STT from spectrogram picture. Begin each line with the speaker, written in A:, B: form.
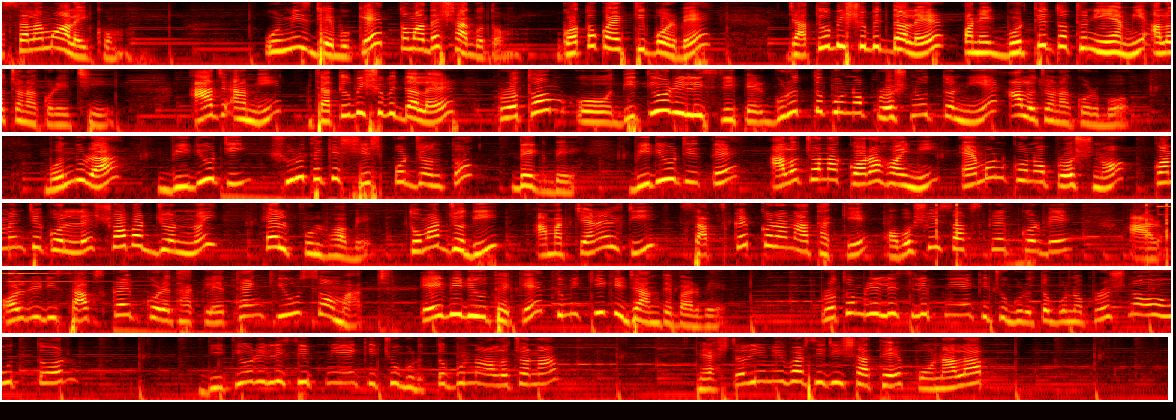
A: আসসালামু আলাইকুম। উর্মিস ডেবুকে তোমাদের স্বাগতম। গত কয়েকটি পর্বে জাতীয় বিশ্ববিদ্যালয়ের অনেক ভর্তির তথ্য নিয়ে আমি আলোচনা করেছি। আজ আমি জাতীয় বিশ্ববিদ্যালয়ের প্রথম ও দ্বিতীয় রিলিজ স্লিপের গুরুত্বপূর্ণ প্রশ্ন উত্তর নিয়ে আলোচনা করব। বন্ধুরা, ভিডিওটি শুরু থেকে শেষ পর্যন্ত দেখবে। ভিডিওটিতে আলোচনা করা হয়নি এমন কোনো প্রশ্ন কমেন্টে করলে সবার জন্যই হেল্পফুল হবে। তোমার যদি আমার চ্যানেলটি সাবস্ক্রাইব করা না থাকে, অবশ্যই সাবস্ক্রাইব করবে। আর অলরেডি সাবস্ক্রাইব করে থাকলে থ্যাংক ইউ সো মাচ এই ভিডিও থেকে তুমি কি কি জানতে পারবে? প্রথম রিলিজ স্লিপ নিয়ে কিছু গুরুত্বপূর্ণ প্রশ্ন ও উত্তর। দ্বিতীয় রিলিজ স্লিপ নিয়ে কিছু গুরুত্বপূর্ণ আলোচনা। ন্যাশনাল ইউনিভার্সিটির সাথে ফোন আলাপ।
